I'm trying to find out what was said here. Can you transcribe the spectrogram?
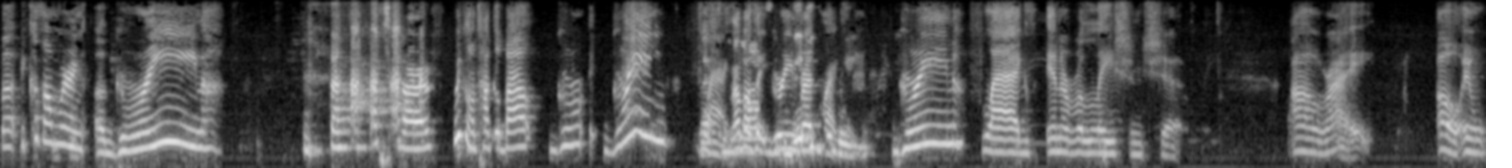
but because I'm wearing a green scarf, we're going to talk about gr- green flags. I'm about to say green red flags. Green flags in a relationship. All right. Oh, and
